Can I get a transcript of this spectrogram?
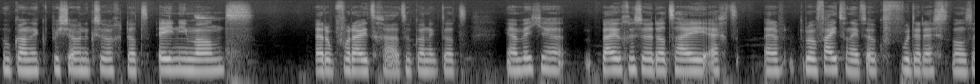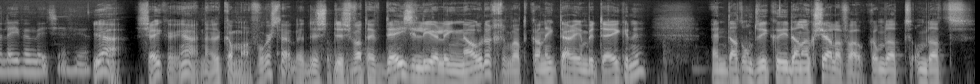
hoe kan ik persoonlijk zorgen dat één iemand erop vooruit gaat? Hoe kan ik dat ja, een beetje buigen zodat hij echt profijt van heeft, ook voor de rest van zijn leven een beetje. Ja. Ja, zeker. Ja, nou, dat kan me voorstellen. Dus, dus wat heeft deze leerling nodig? Wat kan ik daarin betekenen? En dat ontwikkel je dan ook zelf ook. Om dat, om dat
